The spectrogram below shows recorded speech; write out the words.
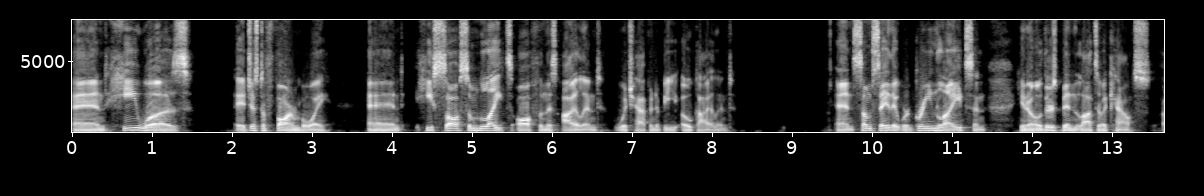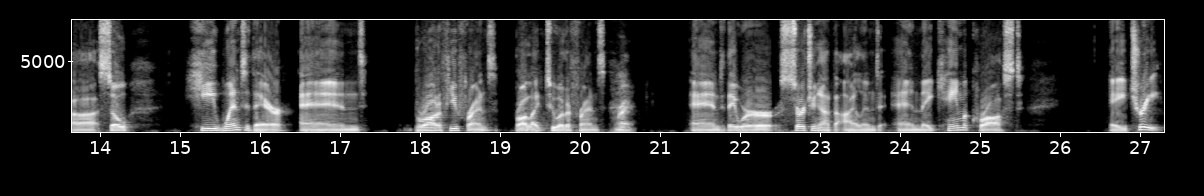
and he was a, just a farm boy, and he saw some lights off on this island, which happened to be Oak Island. And some say they were green lights, and you know, there's been lots of accounts. Uh, so he went there and brought a few friends, brought like two other friends, Right. and they were searching out the island and they came across a tree.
